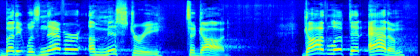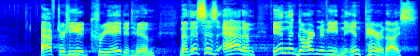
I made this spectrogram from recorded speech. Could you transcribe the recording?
but it was never a mystery to God. God looked at Adam after he had created him. Now, this is Adam in the Garden of Eden, in paradise,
